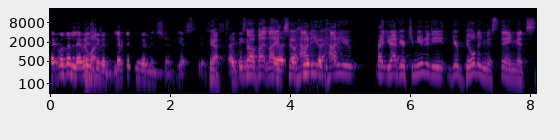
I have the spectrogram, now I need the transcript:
That was a leverage driven, leverage driven incident. Yes, yes. Yeah. Yes. I think so. But like, so how do you how do you right? You have your community. You're building this thing that's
